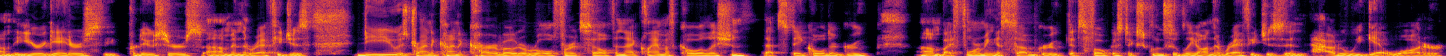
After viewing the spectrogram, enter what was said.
um, the irrigators, the producers, um, and the refuges. DU is trying to kind of carve out a role for itself in that Klamath coalition, that stakeholder group, um, by forming a subgroup that's focused exclusively on the refuges and how do we get water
